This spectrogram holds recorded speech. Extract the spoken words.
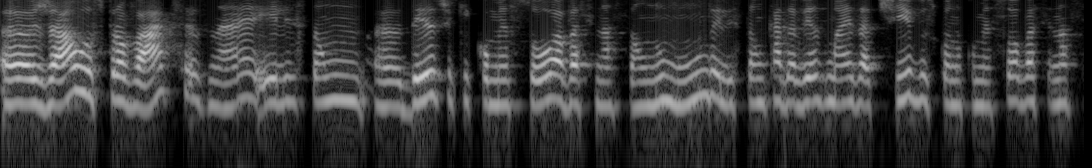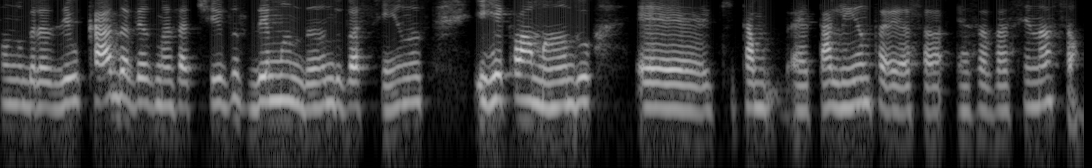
Uh, já os Provaxers, né, eles estão, uh, desde que começou a vacinação no mundo, eles estão cada vez mais ativos, quando começou a vacinação no Brasil, cada vez mais ativos, demandando vacinas e reclamando é, que está é, tá lenta essa, essa vacinação.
